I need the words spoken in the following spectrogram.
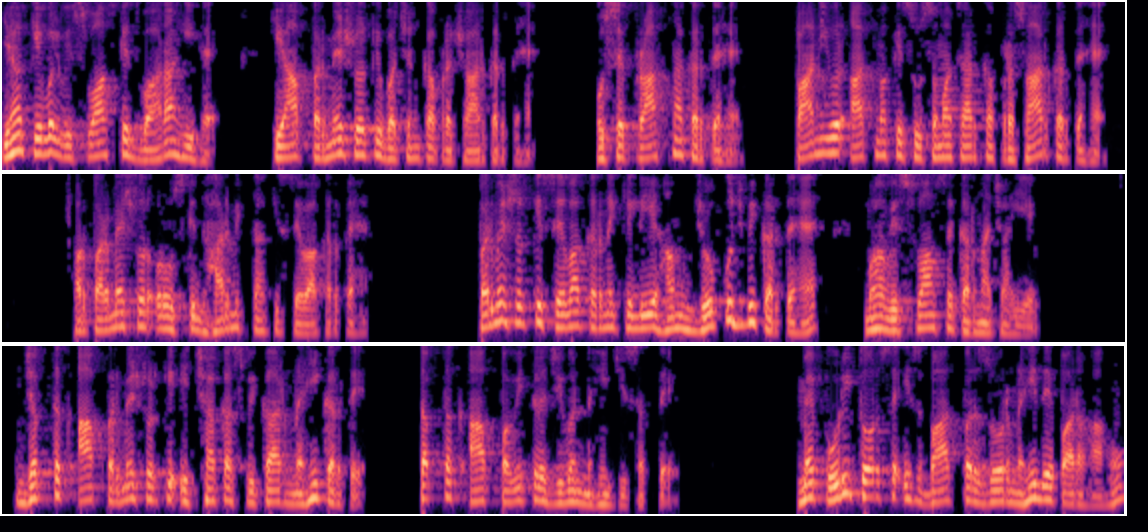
यह केवल विश्वास के द्वारा ही है कि आप परमेश्वर के वचन का प्रचार करते हैं, उससे प्रार्थना करते हैं पानी और आत्मा के सुसमाचार का प्रसार करते हैं और परमेश्वर और उसकी धार्मिकता की सेवा करते हैं। परमेश्वर की सेवा करने के लिए हम जो कुछ भी करते हैं, वह विश्वास से करना चाहिए। जब तक आप परमेश्वर की इच्छा का स्वीकार नहीं करते, तब तक आप पवित्र जीवन नहीं जी सकते। मैं पूरी तौर से इस बात पर ज़ोर नहीं दे पा रहा हूँ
